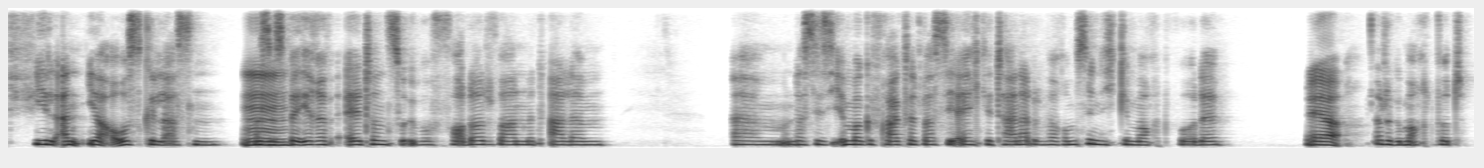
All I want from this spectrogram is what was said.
viel an ihr ausgelassen. Also, dass Mhm. bei ihre Eltern so überfordert waren mit allem. Ähm, und dass sie sich immer gefragt hat, was sie eigentlich getan hat und warum sie nicht gemocht wurde Ja. oder gemocht wird.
